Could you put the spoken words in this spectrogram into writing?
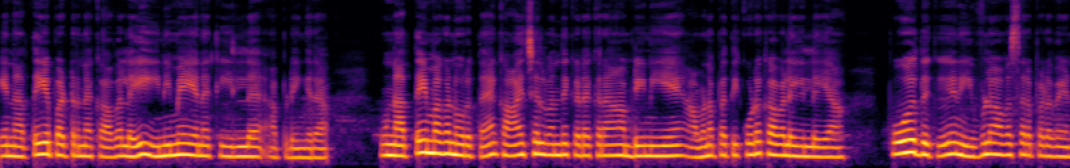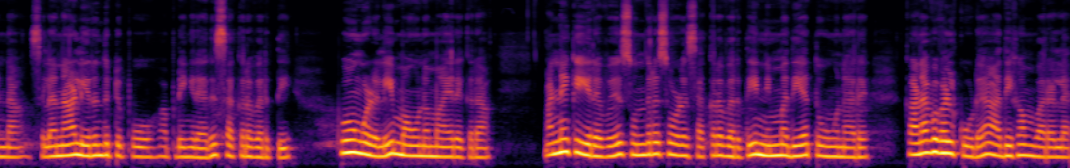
என் அத்தையை பற்றின கவலை இனிமே எனக்கு இல்லை அப்படிங்கிறா. உன் அத்தை மகன் ஒருத்தன் காய்ச்சல் வந்து கிடக்கிறான் அப்படின்னியே அவனை பற்றி கூட கவலை இல்லையா? போகிறதுக்கு நீ இவ்வளோ அவசரப்பட வேண்டாம். சில நாள் இருந்துட்டு போ அப்படிங்கிறாரு சக்கரவர்த்தி. பூங்குழலி மௌனமாக இருக்கிறா. அன்னைக்கு இரவு சுந்தர சோழ சக்கரவர்த்தி நிம்மதியாக தூங்கினார். கனவுகள் கூட அதிகம் வரலை.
